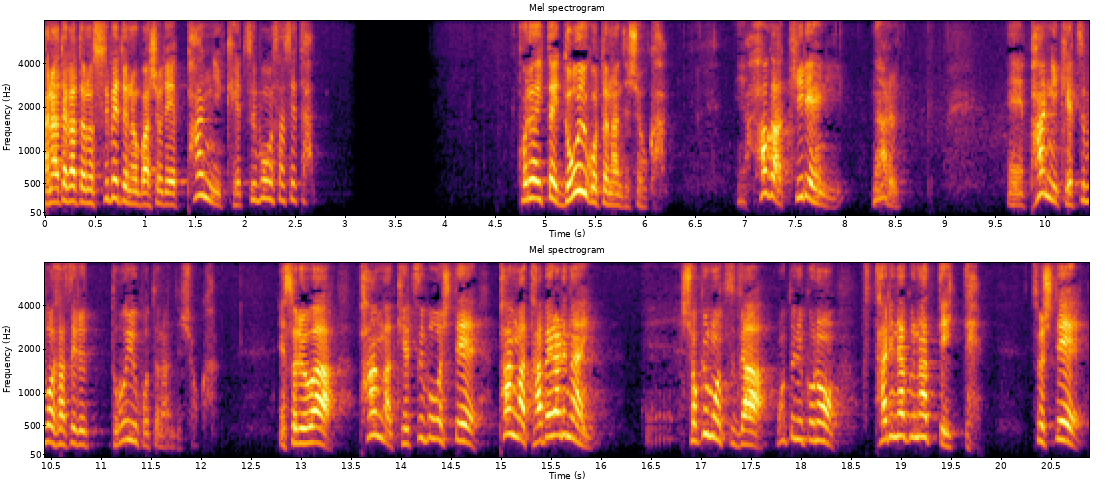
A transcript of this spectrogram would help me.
あなた方のすべての場所でパンに欠乏させた。これは一体どういうことなんでしょうか？歯がきれいになる。えパンに欠乏させるどういうことなんでしょうか？それはパンが欠乏してパンが食べられない食物が本当にこの足りなくなっていってそして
